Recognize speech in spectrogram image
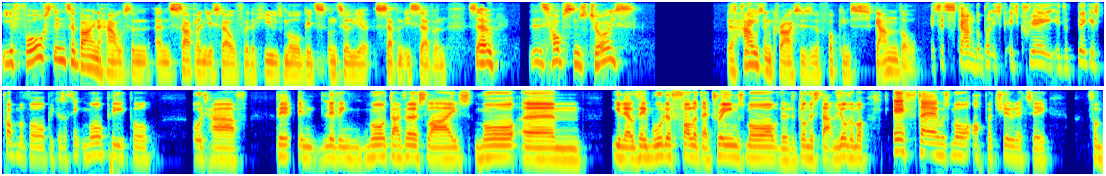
You're forced into buying a house and, and saddling yourself with a huge mortgage until you're 77. So it's Hobson's choice. The It's great. housing crisis is a fucking scandal. it's a scandal, but it's it's created the biggest problem of all because I think more people would have been living more diverse lives, more um, you know, they would have followed their dreams more, they would have done this, that, and the other more if there was more opportunity for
